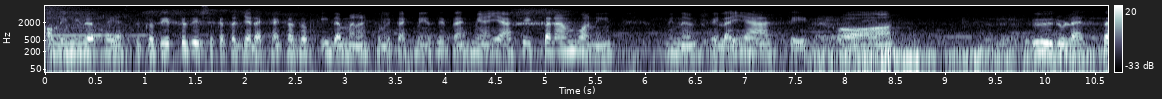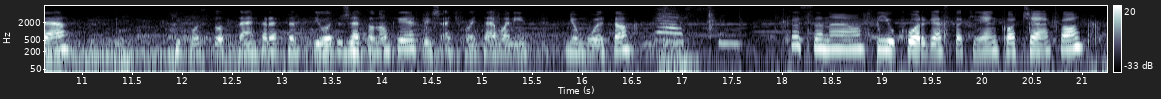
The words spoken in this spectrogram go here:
Amíg mi befejeztük az étkezéseket, a gyerekek azok ide menekültek, nézzétek milyen játékterem van itt. Mindenféle játéka, őrülettel. Kifosztották a recepciót zsetonokért, és egyfolytában itt nyomultak. Köszönöm, a fiúk horgáztak ilyen kacsákat.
